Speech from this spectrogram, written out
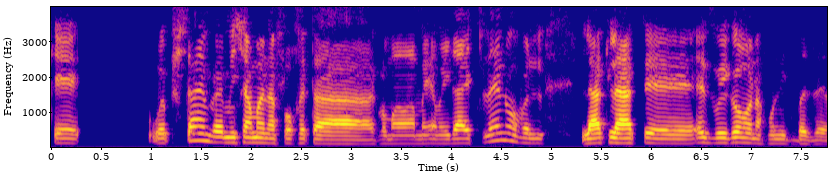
כווב 2 ומשם נהפוך את ה... כלומר, המידע אצלנו, אבל לאט לאט, uh, as we go, אנחנו נתבזר.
